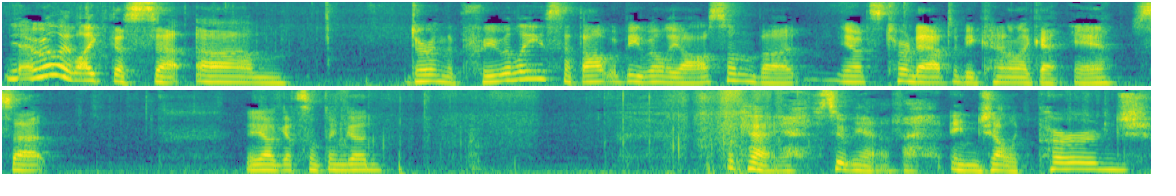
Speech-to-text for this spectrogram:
Yeah, I really like this set. Um, during the pre-release, I thought it would be really awesome, but you know, it's turned out to be kind of like a eh set. Maybe I'll get something good. Okay, so we have Angelic Purge,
